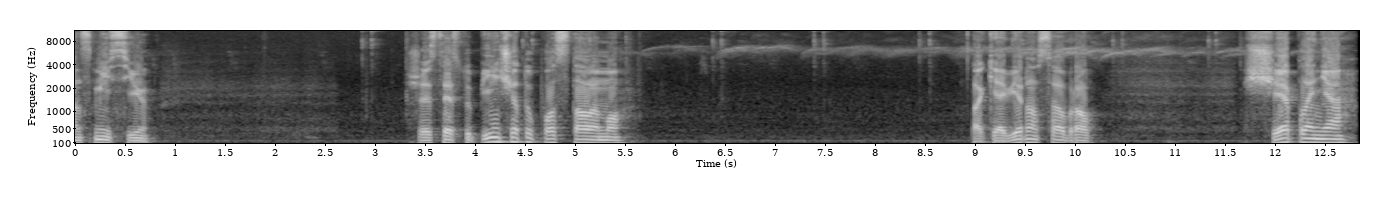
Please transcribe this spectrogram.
Трансмісію шестиступінчату поставимо. Так, я вірно все обрав. Щеплення.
